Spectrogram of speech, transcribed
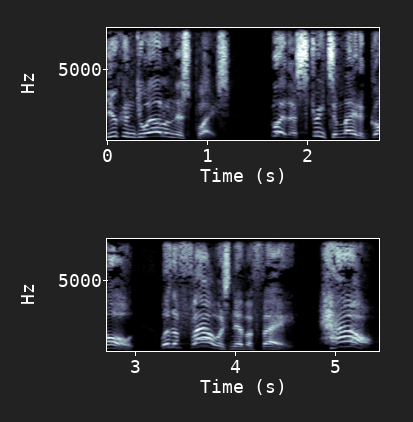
You can dwell in this place where the streets are made of gold, where the flowers never fade. How?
